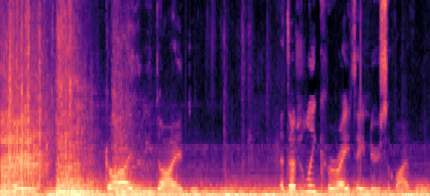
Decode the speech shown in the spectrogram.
No! Guys, we died. It's actually create a new survival.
